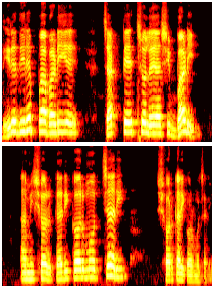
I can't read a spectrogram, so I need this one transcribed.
ধীরে ধীরে পা বাড়িয়ে, চারটে চলে আসি বাড়ি, আমি সরকারি কর্মচারী। সরকারি কর্মচারী।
